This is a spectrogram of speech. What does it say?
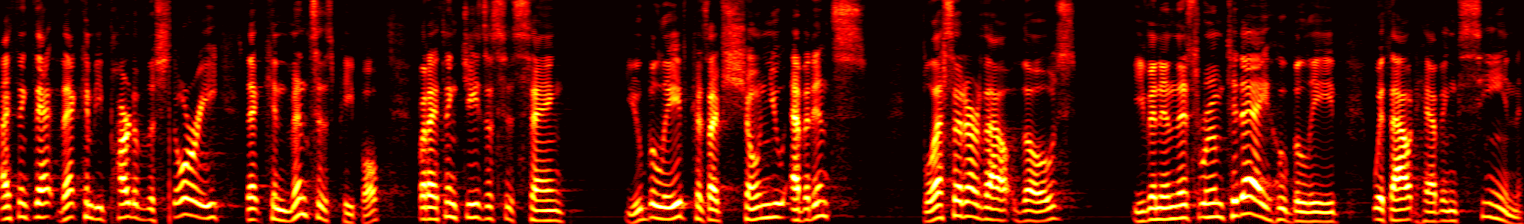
I think that, that can be part of the story that convinces people. But I think Jesus is saying, You believe because I've shown you evidence. Blessed are thou, those, even in this room today, who believe without having seen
